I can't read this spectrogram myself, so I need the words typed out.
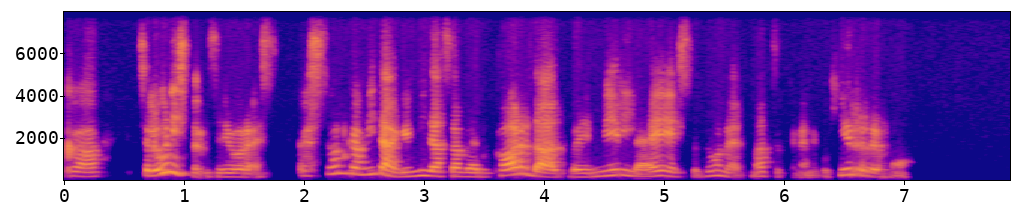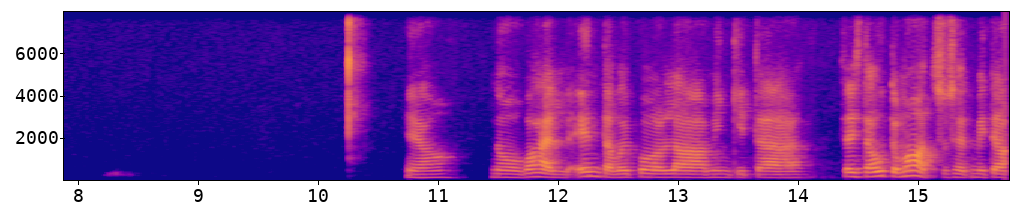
aga selle unistamise juures, kas on ka midagi, mida sa veel kardad või mille eest sa tunned natukene nagu hirmu? ja no vahel enda võib-olla mingid äh, sellised automaatsused, mida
